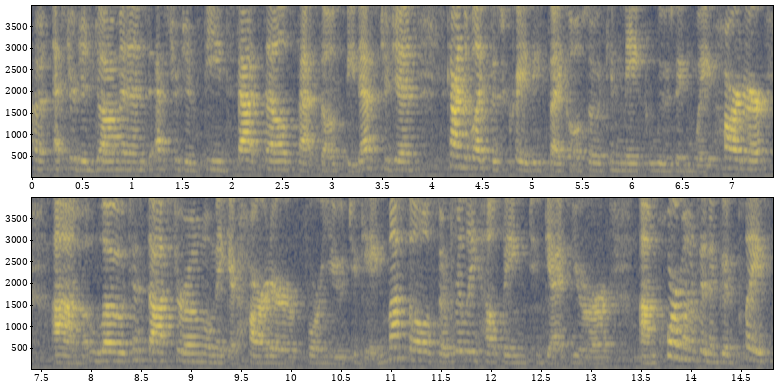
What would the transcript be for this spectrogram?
uh, estrogen dominance, estrogen feeds fat cells, fat cells feed estrogen. It's kind of like this crazy cycle, so it can make losing weight harder. Um, low testosterone will make it harder for you to gain muscle, so really helping to get your um, hormones in a good place.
